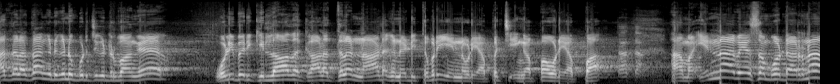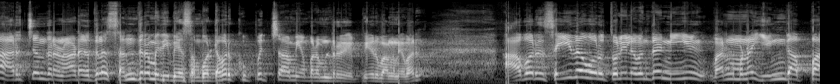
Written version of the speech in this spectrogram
அதில் தான் கிட்ட பிடிச்சிக்கிட்டு இருப்பாங்க. ஒளிபெருக்கி இல்லாத காலத்தில் நாடகம் நடித்தவர் என்னுடைய அப்பச்சி எங்கள் அப்பாவுடைய அப்பா. ஆமாம் என்ன வேஷம் போட்டாருன்னா அரிச்சந்திர நாடகத்தில் சந்திரமதி வேஷம் போட்டவர் குப்புச்சாமி அம்பலம் என்று பேர் வாங்கினவர். அவர் செய்த ஒரு தொழிலை வந்து நீ வரணும்னா எங்கள் அப்பா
